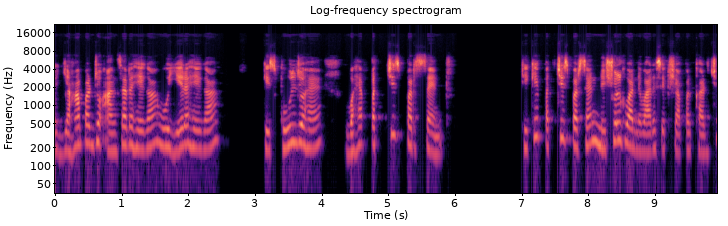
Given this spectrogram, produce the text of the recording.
तो यहाँ पर जो आंसर रहेगा वो ये रहेगा कि स्कूल जो है, वह 25 परसेंट, ठीक है 25 परसेंट निःशुल्क व अनिवार्य शिक्षा पर खर्च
